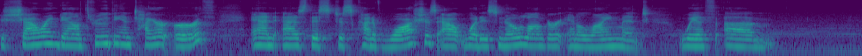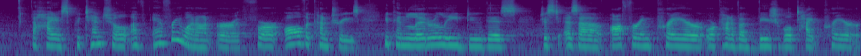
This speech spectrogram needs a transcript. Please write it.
just showering down through the entire earth. And as this just kind of washes out what is no longer in alignment with um, the highest potential of everyone on earth for all the countries. You can literally do this just as a offering prayer or kind of a visual type prayer.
